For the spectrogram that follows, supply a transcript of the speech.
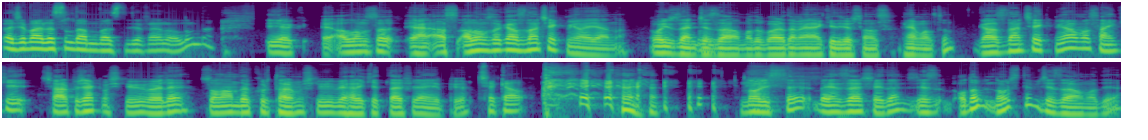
acaba Russell'dan mı bahsediyor falan oldum da. Yok. E, Alonso yani as, Alonso gazdan çekmiyor ayağını. O yüzden ceza almadı bu arada merak ediyorsanız Hamilton. Gazdan çekmiyor ama sanki çarpacakmış gibi böyle son anda kurtarmış gibi bir hareketler falan yapıyor. Çakal. Norris de benzer şeyden ceza... O da Norris de mi ceza almadı ya? Norris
